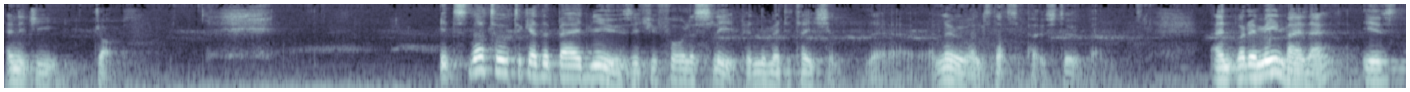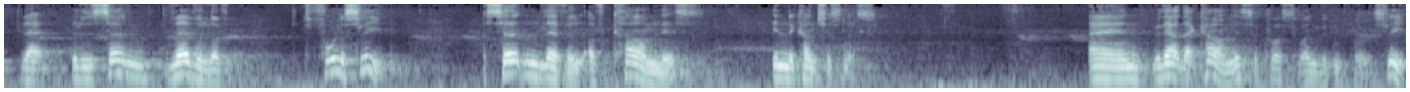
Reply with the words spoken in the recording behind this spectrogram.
energy drops. It's not altogether bad news if you fall asleep in the meditation. No one's not supposed to. But. And what I mean by that is that there is a certain level of, to fall asleep, a certain level of calmness in the consciousness. And without that calmness, of course, one wouldn't fall asleep.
